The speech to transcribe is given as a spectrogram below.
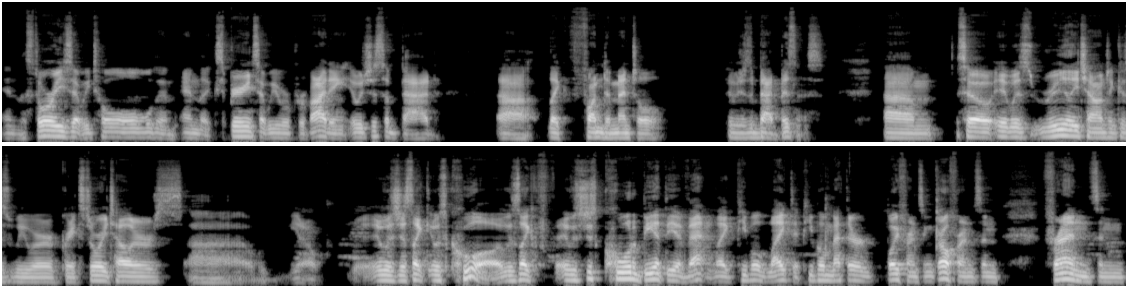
and the stories that we told and and the experience that we were providing it was just a bad uh like fundamental it was just a bad business um so it was really challenging because we were great storytellers uh you know it was just like it was cool it was like it was just cool to be at the event like people liked it people met their boyfriends and girlfriends and friends and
